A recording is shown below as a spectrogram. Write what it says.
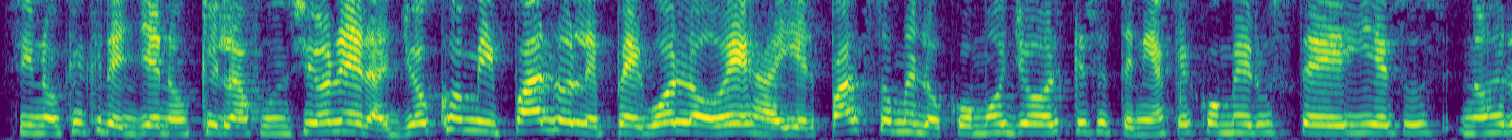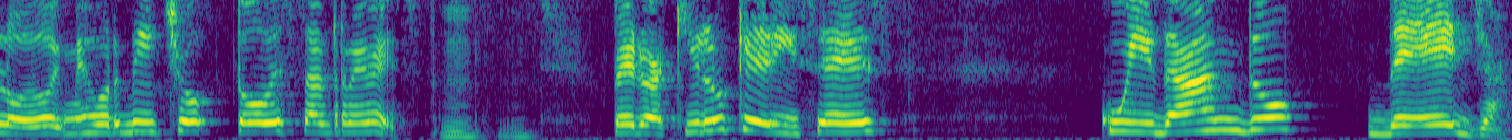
sino que creyeron que la función era yo con mi palo le pego a la oveja y el pasto me lo como yo, el que se tenía que comer usted y eso no se lo doy. Mejor dicho, todo está al revés. Pero aquí lo que dice es cuidando de ella,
